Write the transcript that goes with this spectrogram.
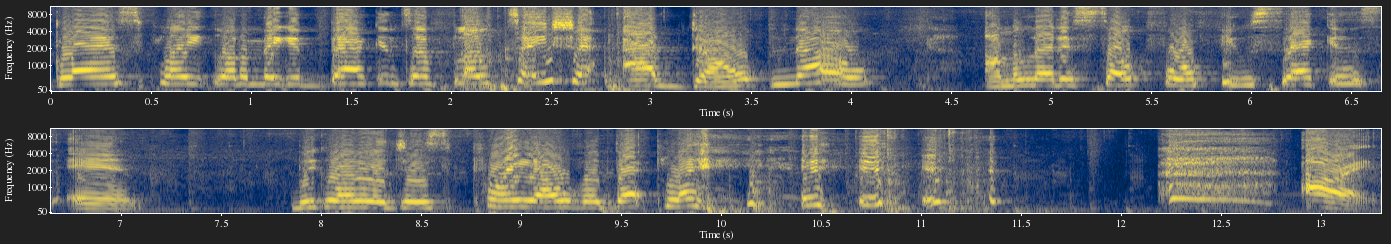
glass plate gonna make it back into flotation? I don't know. I'm gonna let it soak for a few seconds and we're gonna just pray over that plate. All right.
